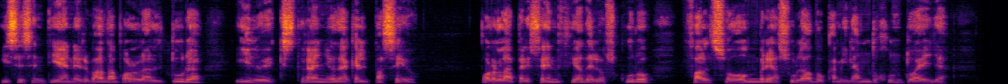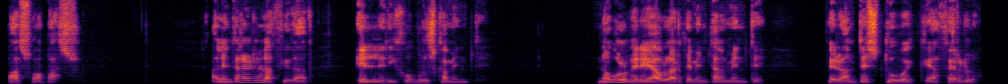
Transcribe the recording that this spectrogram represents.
y se sentía enervada por la altura y lo extraño de aquel paseo, por la presencia del oscuro falso hombre a su lado caminando junto a ella paso a paso. Al entrar en la ciudad, él le dijo bruscamente No volveré a hablarte mentalmente, pero antes tuve que hacerlo.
